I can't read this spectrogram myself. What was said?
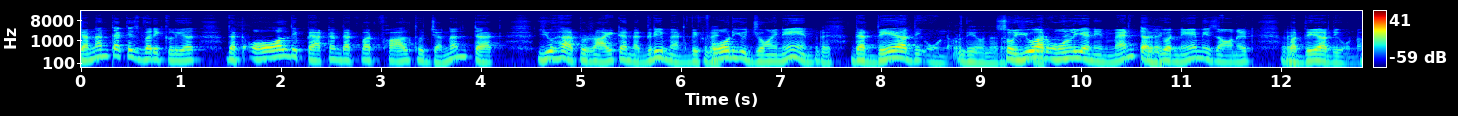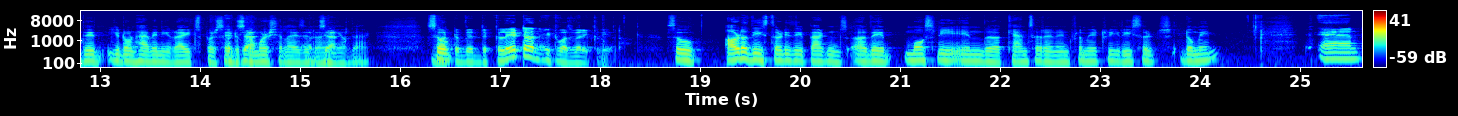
Genentech is very clear that all the patents that were filed to Genentech, you have to write an agreement before you join in Right. that they are the owner. The owner. So you Right. are only an inventor. Your name is on it, Right. but they are the owner. They, you don't have any rights per se to commercialize it or any of that. So, but with the Clayton, it was very clear. so out of these 33 patents, are they mostly in the cancer and inflammatory research domain? And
